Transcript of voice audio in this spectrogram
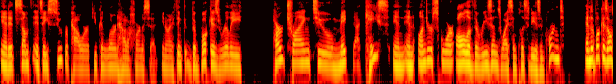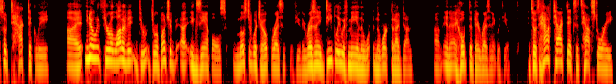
and it's some it's a superpower if you can learn how to harness it. You know, I think the book is really part trying to make that case and and underscore all of the reasons why simplicity is important. And the book is also tactically uh, you know, through a lot of it, through, through a bunch of uh, examples, most of which I hope resonate with you. They resonate deeply with me in the in the work that I've done, um, and I hope that they resonate with you. And so it's half tactics, it's half story,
